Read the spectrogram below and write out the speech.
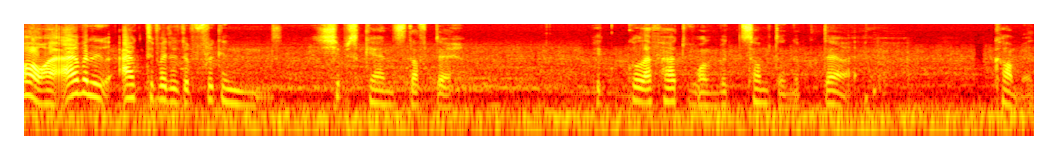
Oh, I haven't activated the freaking ship scan stuff there. It could have had one with something up there coming.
